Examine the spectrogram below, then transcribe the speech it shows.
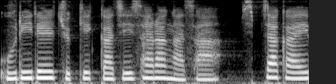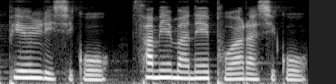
우리를 죽기까지 사랑하사 십자가에 피 흘리시고 3일 만에 부활하시고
